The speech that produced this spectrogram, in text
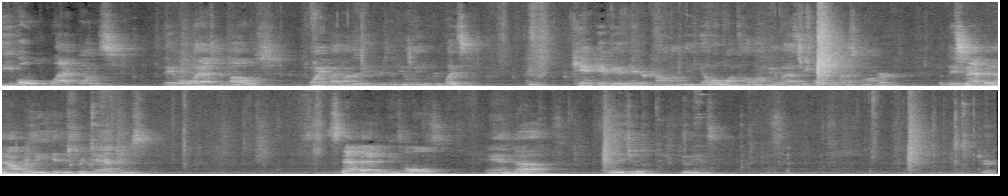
The old black ones, they will last about 2,500 acres and you'll need to replace them. I can't give you an acre count on the yellow ones, how long they last, they're supposed to last longer, but they snap in and out really easy, there's three tabs, you just snap back in these holes, and, uh, really with two hands. Sure.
